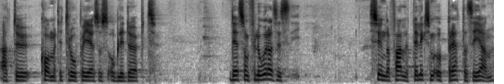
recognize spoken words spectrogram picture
att du kommer till tro på Jesus och blir döpt. Det som förloras i syndafallet, det liksom upprättas igen.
